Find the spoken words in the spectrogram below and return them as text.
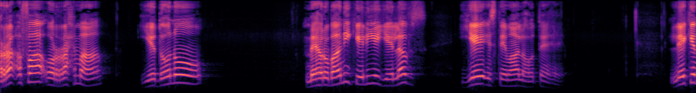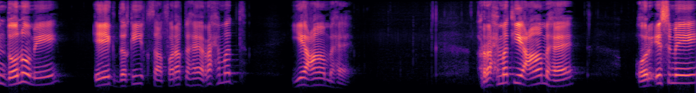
رفا اور رحما یہ دونوں مہربانی کے لیے یہ لفظ، یہ استعمال ہوتے ہیں۔ لیکن دونوں میں ایک دقیق سا فرق ہے، رحمت یہ عام ہے۔ رحمت یہ عام ہے اور اس میں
